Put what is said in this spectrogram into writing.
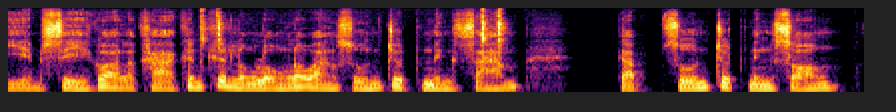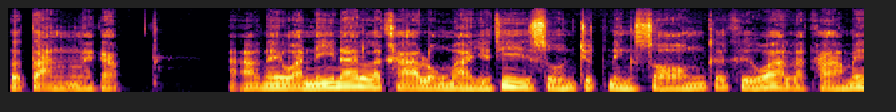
EMC ก็ราคาขึ้นขึ้นลงลงระหว่าง 0.13 กับ 0.12 สตังค์นะครับในวันนี้นั้นราคาลงมาอยู่ที่ 0.12 ก็คือว่าราคาไม่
